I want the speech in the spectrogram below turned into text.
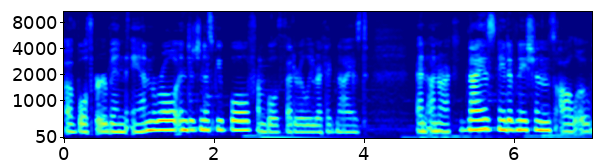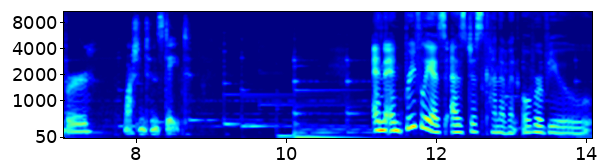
of both urban and rural Indigenous people from both federally recognized and unrecognized Native nations all over Washington state. And and briefly, as as just kind of an overview,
